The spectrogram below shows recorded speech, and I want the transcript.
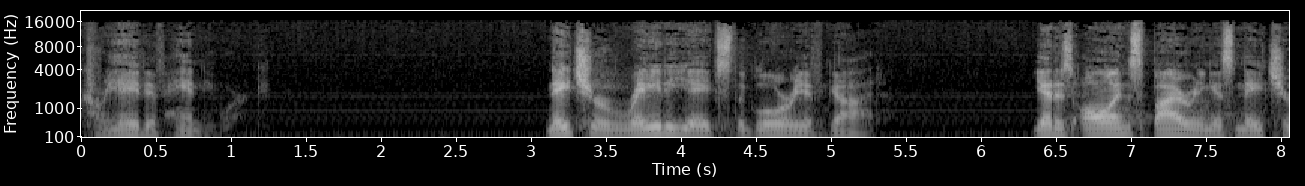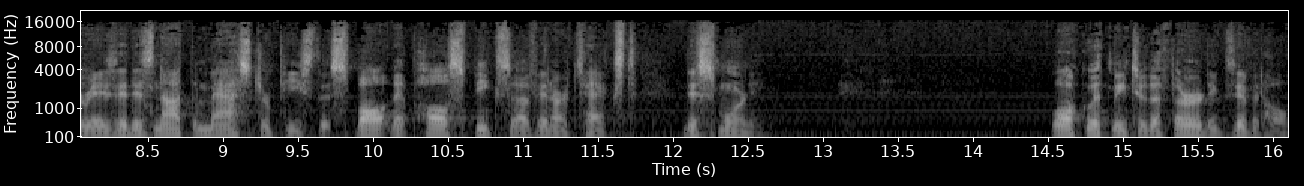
Creative handiwork. Nature radiates the glory of God. Yet, as awe inspiring as nature is, it is not the masterpiece that Paul speaks of in our text this morning. Walk with me to the third exhibit hall.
